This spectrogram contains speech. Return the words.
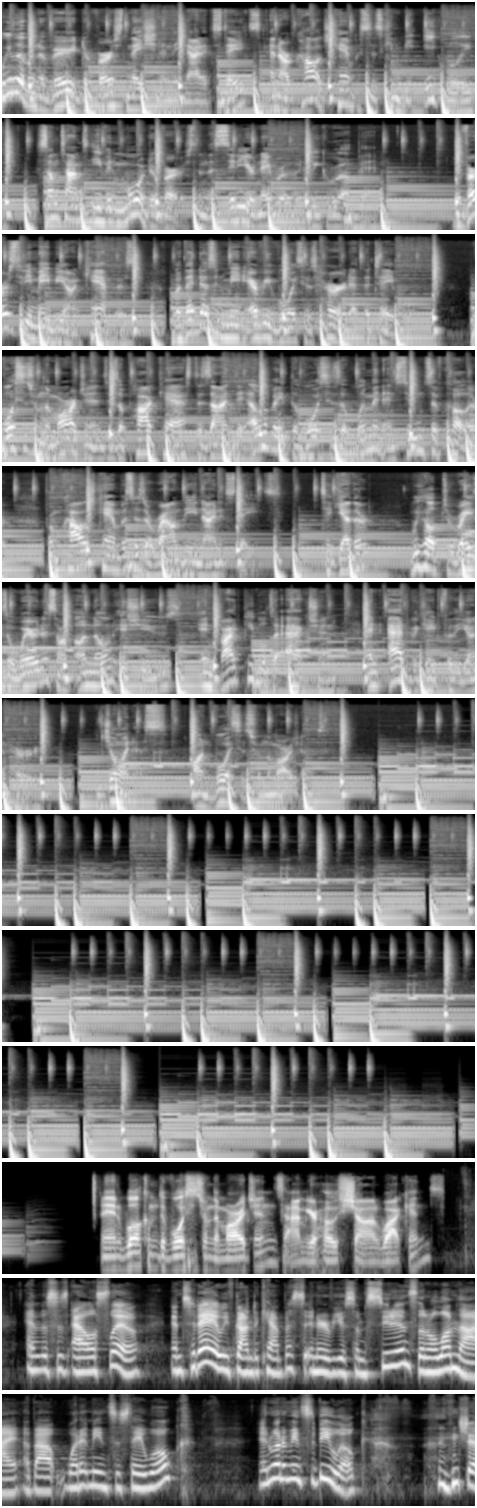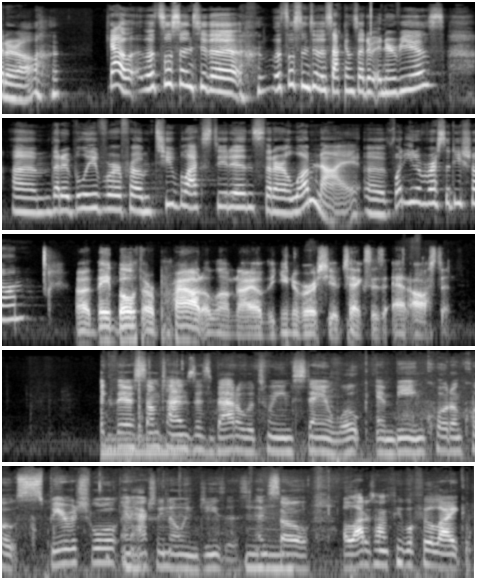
We live in a very diverse nation in the United States, and our college campuses can be equally, sometimes even more diverse than the city or neighborhood we grew up in. Diversity may be on campus, but that doesn't mean every voice is heard at the table. Voices from the Margins is a podcast designed to elevate the voices of women and students of color from college campuses around the United States. Together, we hope to raise awareness on unknown issues, invite people to action, and advocate for the unheard. Join us on Voices from the Margins. And welcome to Voices from the Margins. I'm your host, Sean Watkins. And this is Alice Liu. And today we've gone to campus to interview some students and alumni about what it means to stay woke and what it means to be woke in general. Yeah, let's listen to the let's listen to the second set of interviews um, that I believe were from two black students that are alumni of what university, Sean? Uh, they both are proud alumni of the University of Texas at Austin. Like there's sometimes this battle between staying woke and being quote unquote spiritual and actually knowing Jesus. Mm-hmm. And so a lot of times people feel like,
